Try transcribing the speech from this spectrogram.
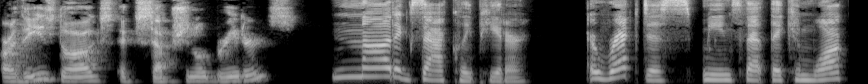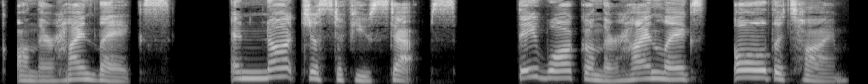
Are these dogs exceptional breeders? Not exactly, Peter. Erectus means that they can walk on their hind legs and not just a few steps. They walk on their hind legs all the time.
